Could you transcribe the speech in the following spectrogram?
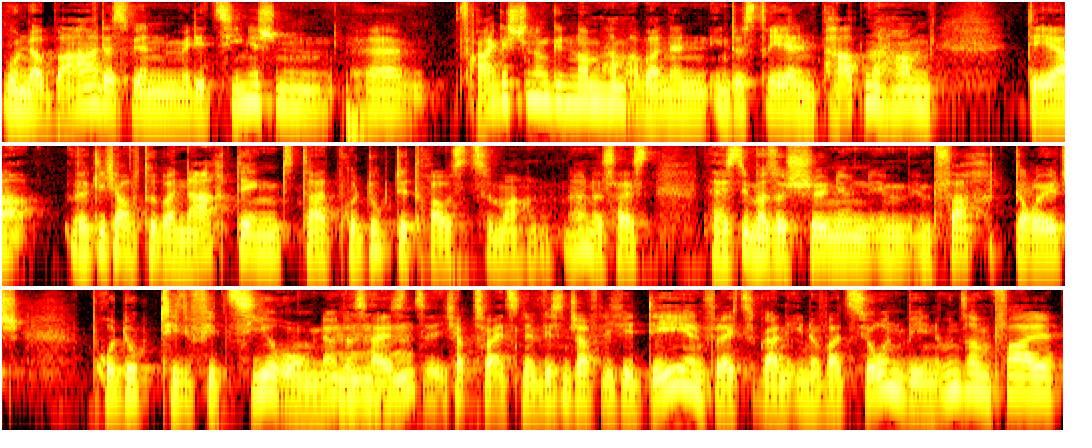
wunderbar, dass wir einen medizinischen äh, Fragestellung genommen haben, aber einen industriellen Partner haben, der wirklich auch drüber nachdenkt, da Produkte draus zu machen. Das heißt, das heißt immer so schön im, im, im Fachdeutsch, Produktifizierung. Ne? Das mhm. heißt, ich habe zwar jetzt eine wissenschaftliche Idee und vielleicht sogar eine Innovation, wie in unserem Fall,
